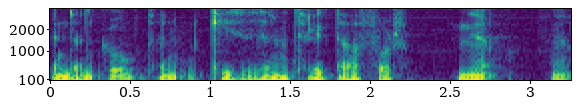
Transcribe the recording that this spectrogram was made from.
En dan, Cool. dan kiezen ze natuurlijk daarvoor. Ja. ja.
